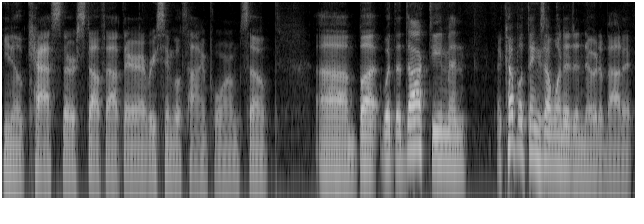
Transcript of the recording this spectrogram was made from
you know, cast their stuff out there every single time for them. So, um, but with the Dock Demon, a couple things I wanted to note about it.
